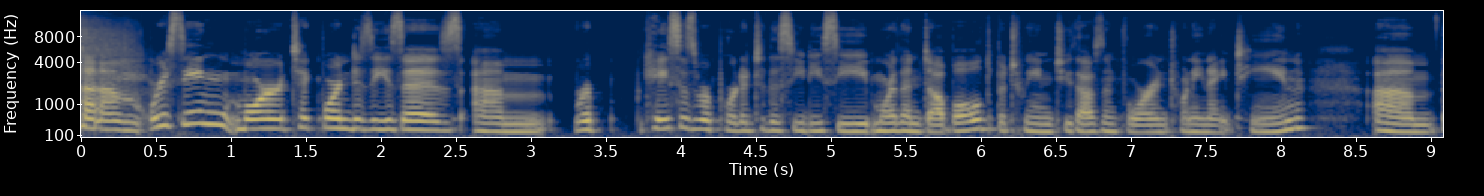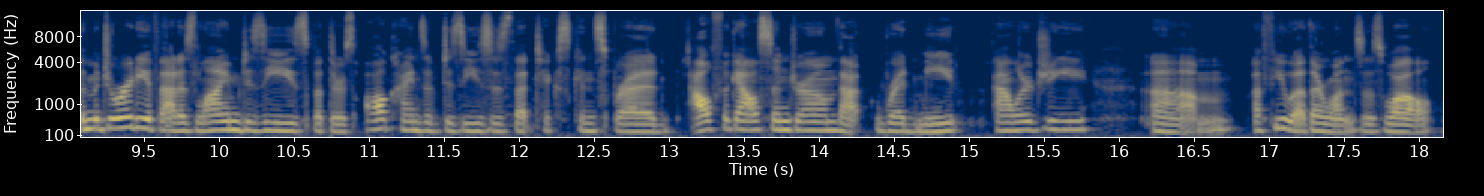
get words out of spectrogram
Um, we're seeing more tick-borne diseases. Um, cases reported to the CDC more than doubled between 2004 and 2019. Um, the majority of that is Lyme disease, but there's all kinds of diseases that ticks can spread. Alpha-gal syndrome, that red meat allergy, um, a few other ones as well.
